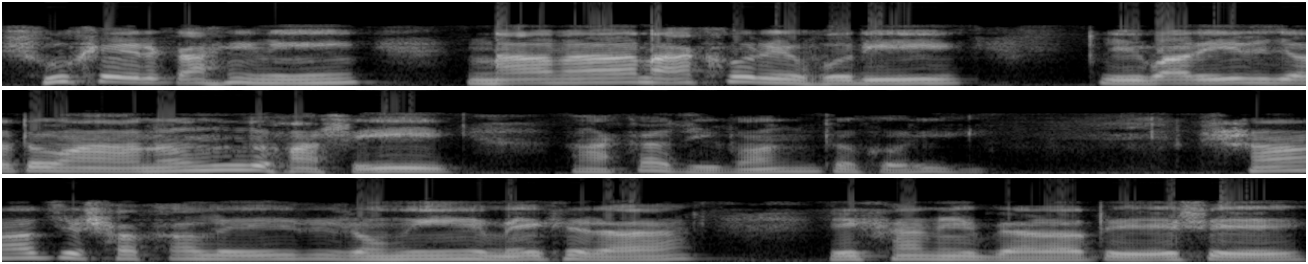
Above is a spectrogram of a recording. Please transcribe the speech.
সুখের কাহিনী নানান আখরে ভরি এ বাড়ির যত আনন্দ হাসি আঁকা জীবন্ত করি। সাঁজ সকালের রঙিন মেঘেরা এখানে বেড়াতে এসে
